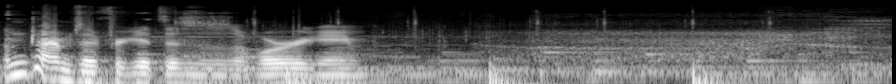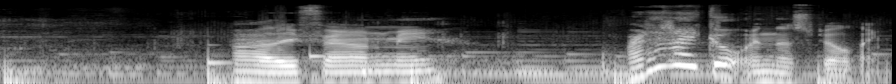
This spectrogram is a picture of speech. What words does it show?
Sometimes I forget this is a horror game. Ah, they found me. Why did I go in this building?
